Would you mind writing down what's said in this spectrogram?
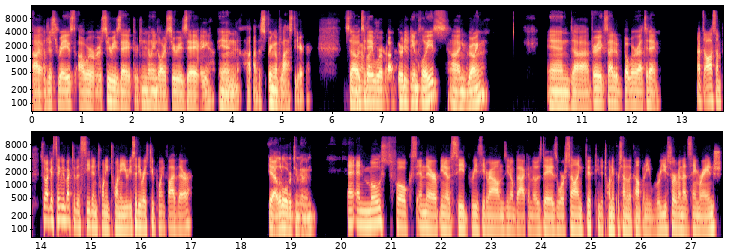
uh, just raised our Series A, $13 million Series A in uh, the spring of last year. So today we're about 30 employees uh, and growing. And very excited about where we're at today. That's awesome. So I guess take me back to the seed in 2020. You, you said you raised 2.5 there. Yeah, a little over 2 million. And, and most folks in their you know seed pre-seed rounds you know back in those days were selling 15 to 20 percent of the company were you sort of in that same range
